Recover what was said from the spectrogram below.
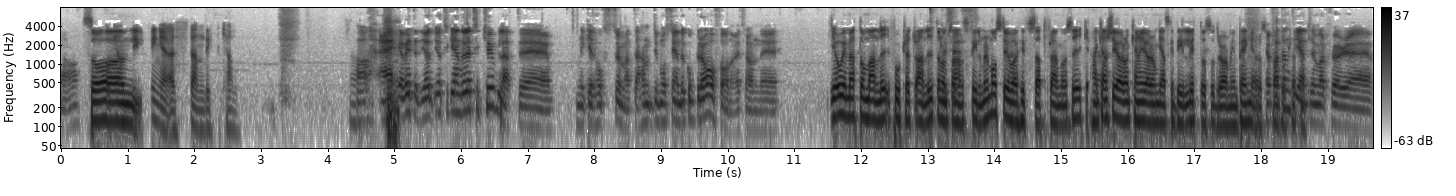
Ja. Så... Och hans um, lillfinger är ständigt kall. ja nej, jag vet inte. Jag, jag tycker ändå det är så kul att eh, Mikael Hofström, att han, det måste ju ändå gå bra för honom. Jag tror han... Eh, Jo, i och med att de anli- fortsätter att anlita honom så hans filmer måste ju vara hyfsat framgångsrika. Han Ja. kanske gör dem, kan göra dem ganska billigt och så drar de in pengar. Och så jag fattar inte egentligen varför... Eh,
